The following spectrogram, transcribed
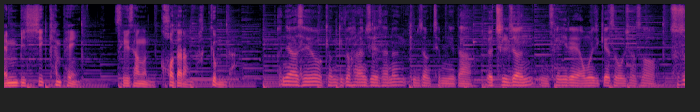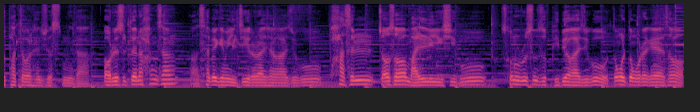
MBC 캠페인 세상은 커다란 학교입니다. 안녕하세요. 경기도 하남시에 사는 김성채입니다. 며칠 전 생일에 어머니께서 오셔서 수수팥떡을 해주셨습니다. 어렸을 때는 항상 아, 새벽이면 일찍 일어나셔가지고 팥을 쪄서 말리시고 손으로 순수 비벼가지고 동글동글하게 해서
